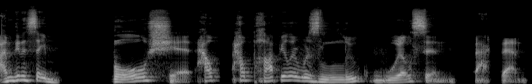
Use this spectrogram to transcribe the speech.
I'm gonna say bullshit. How how popular was Luke Wilson back then?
